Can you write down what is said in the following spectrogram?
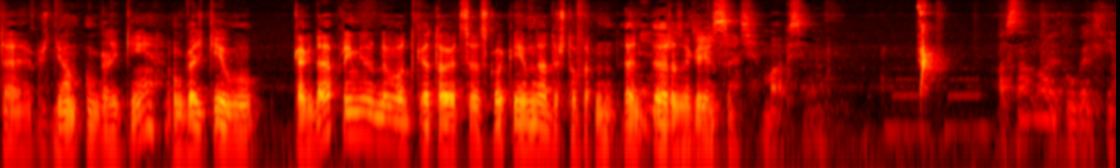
Так, ждем угольки. Угольки у- когда примерно вот готовятся? Сколько им надо, чтобы э, Минут разогреться? 10 максимум. Основное это угольки.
